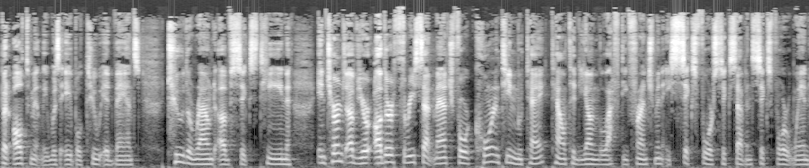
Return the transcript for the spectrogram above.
but ultimately was able to advance to the round of 16. In terms of your other three set match for Corentin Moutet, talented young lefty Frenchman, a 6 4, 6 7, 6 4 win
